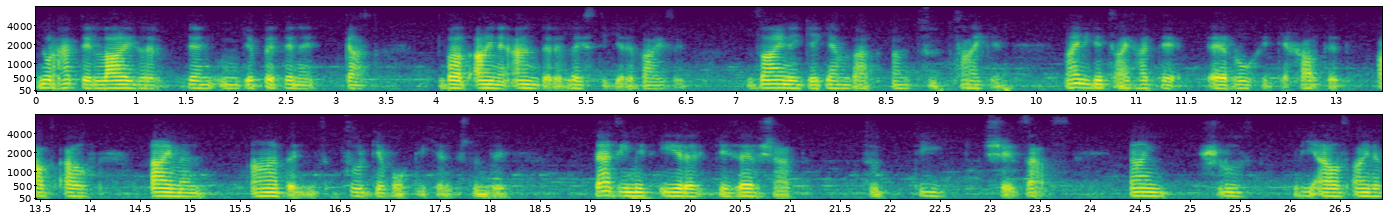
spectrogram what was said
Nur hatte leider den ungebetene Gast bald eine andere lästigere Weise, seine Gegenwart anzuzeigen. Einige Zeit hatte er ruhig gehalten, als auf einmal abends zur gewöhnlichen Stunde, da sie mit ihrer Gesellschaft zu Tische saß, ein Schluss wie aus einer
